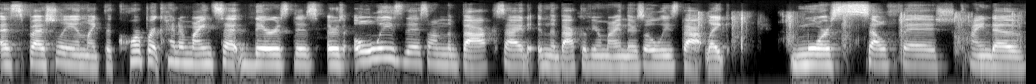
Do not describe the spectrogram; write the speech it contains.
especially in like the corporate kind of mindset there's this there's always this on the backside in the back of your mind there's always that like more selfish kind of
